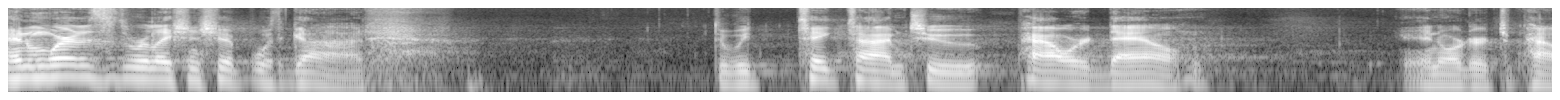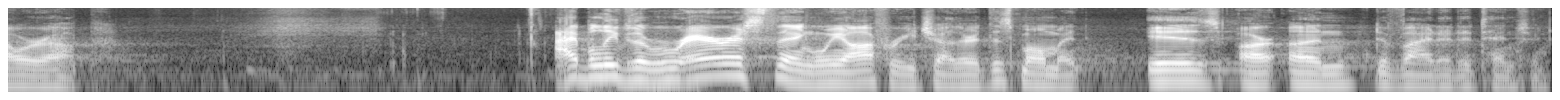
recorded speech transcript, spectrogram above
And where is the relationship with God? Do we take time to power down in order to power up? I believe the rarest thing we offer each other at this moment is our undivided attention.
